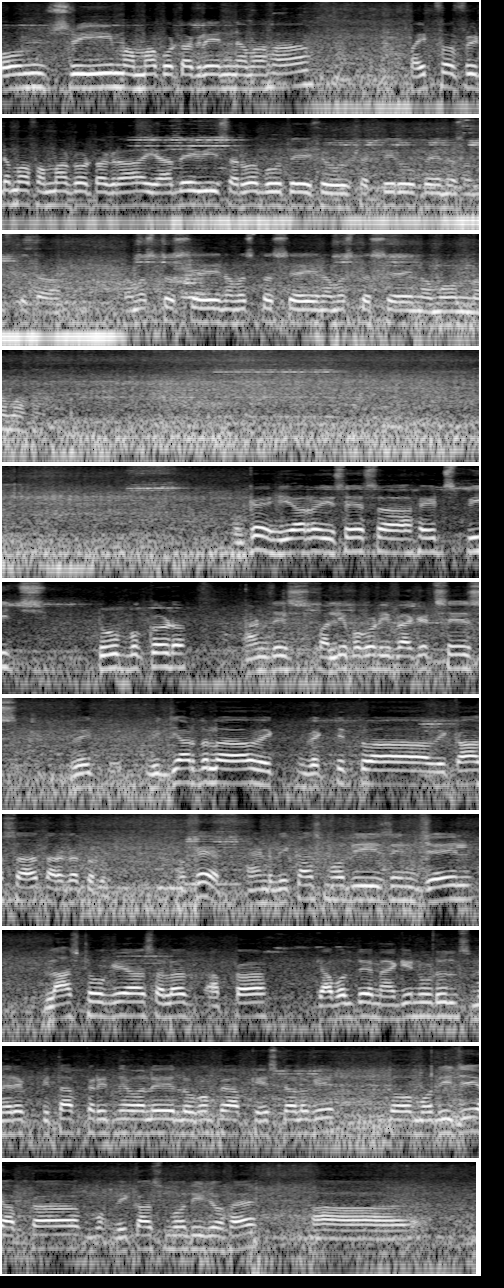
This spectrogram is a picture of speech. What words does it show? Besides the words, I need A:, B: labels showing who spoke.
A: ओम श्री अम्मा कोटाग्रे नम। Fight for freedom of Amma कोटाग्रा या देवी सर्वभूतेषु शक्तिरूपेण संस्थित। नमस्त नमस्त नमस्त नमो नमः। Okay here इसेस head speech to booked and this and पकोड़ी palli pakodi విద్యార్థుల వ్యక్- వ్యక్తిత్వ వికాస తరగతులు okay and Vikas Modi is in jail blast हो गया सलद आपका क्या बोलते हैं मैगी नूडल्स मेरे किताब खरीदने वाले लोगों पे आप केस डालोगे तो मोदी जी आपका मो- विकास मोदी जो है आ,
